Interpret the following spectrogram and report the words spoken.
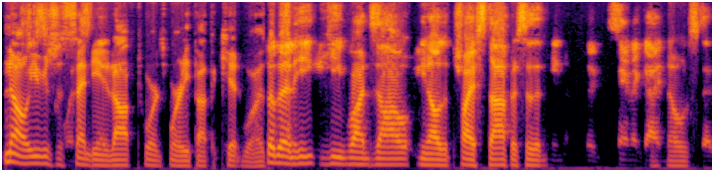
no, he was just sending it off towards where he thought the kid was. So then he, he runs out, you know, to try to stop it. So that you know, the Santa guy knows that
